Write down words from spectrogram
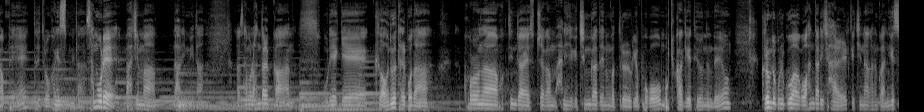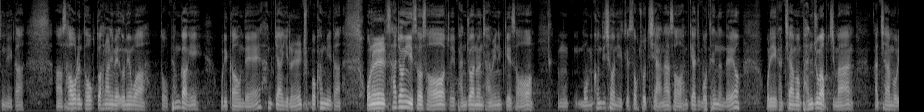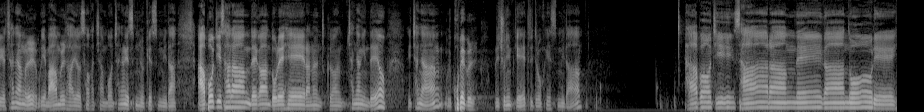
하나님 앞에 드리도록 하겠습니다. 3월의 마지막 날입니다. 3월 한 달간 우리에게 그 어느 달보다 코로나 확진자의 숫자가 많이 증가되는 것들을 우리가 보고 목격하게 되었는데요. 그럼에도 불구하고 한 달이 잘 이렇게 지나가는 거 아니겠습니까? 4월은 더욱더 하나님의 은혜와 또 평강이 우리 가운데 함께하기를 축복합니다. 오늘 사정이 있어서 저희 반주하는 자매님께서 좀 몸 컨디션이 이렇게 썩 좋지 않아서 함께하지 못했는데요. 우리 같이 한번 반주가 없지만 같이 한번 우리가 찬양을 우리의 마음을 다하여서 같이 한번 찬양했으면 좋겠습니다. 아버지 사랑 내가 노래해라는 그런 찬양인데요. 이 찬양 우리 고백을 우리 주님께 드리도록 하겠습니다. 아버지 사랑 내가 노래해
